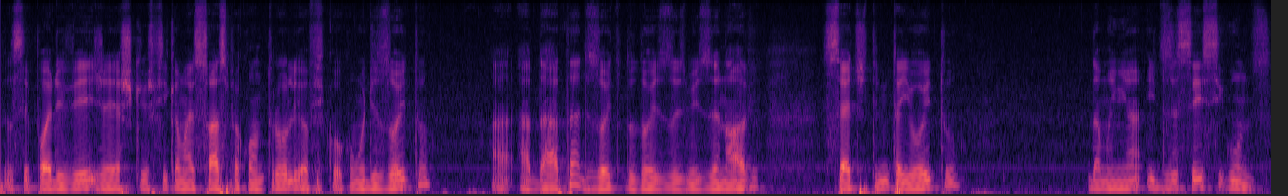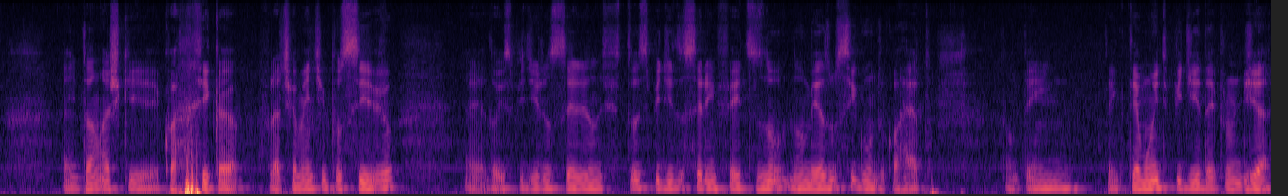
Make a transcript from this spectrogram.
você pode ver, já acho que fica mais fácil para controle, ó, ficou como 18, a, a data, 18 de 2 de 2019, 7h38 da manhã e 16 segundos. Então acho que fica praticamente impossível é, dois, pedidos serem, dois pedidos serem feitos no, no mesmo segundo, correto? Então tem, tem que ter muito pedido aí para um dia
